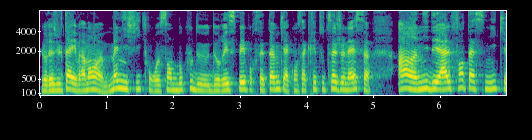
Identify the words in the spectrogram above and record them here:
Le résultat est vraiment magnifique. On ressent beaucoup de, de respect pour cet homme qui a consacré toute sa jeunesse à un idéal fantasmique.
